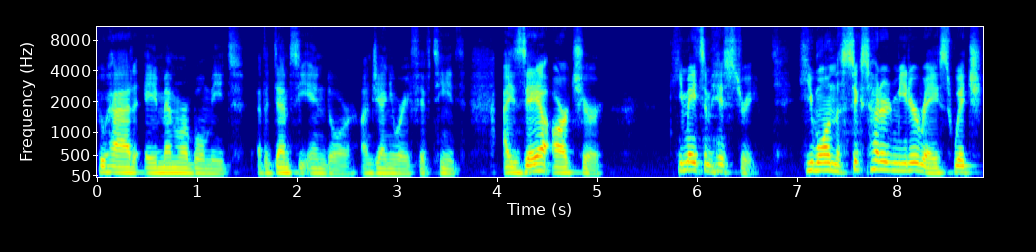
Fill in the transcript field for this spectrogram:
who had a memorable meet at the Dempsey Indoor on January 15th. Isaiah Archer, he made some history. He won the 600 meter race, which,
